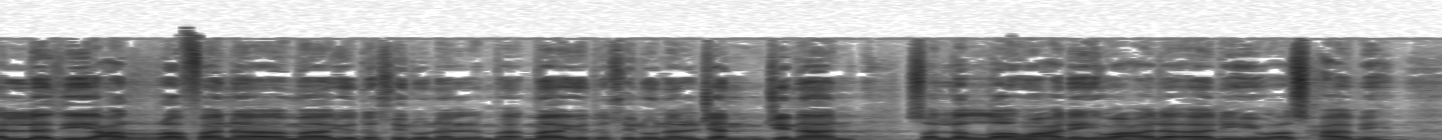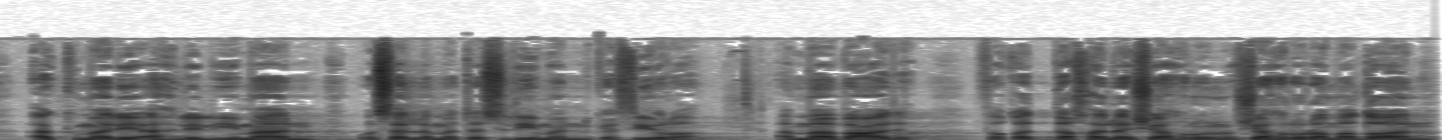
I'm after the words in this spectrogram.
الذي عرفنا ما يدخلنا ما يدخلنا الجنان صلى الله عليه وعلى آله وأصحابه. أكمل أهل الإيمان وسلم تسليما كثيرا. أما بعد فقد دخل شهر شهر رمضان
